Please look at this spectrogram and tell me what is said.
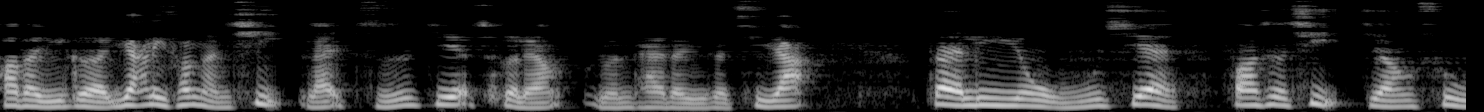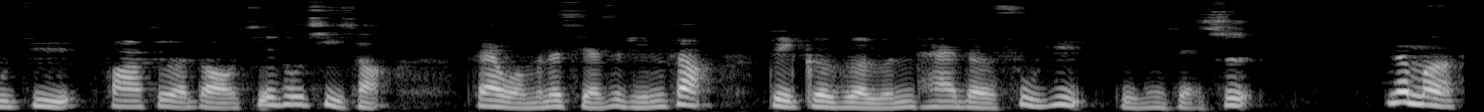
它的一个压力传感器来直接测量轮胎的一个气压，再利用无线发射器将数据发射到接收器上，在我们的显示屏上对各个轮胎的数据进行显示。那么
